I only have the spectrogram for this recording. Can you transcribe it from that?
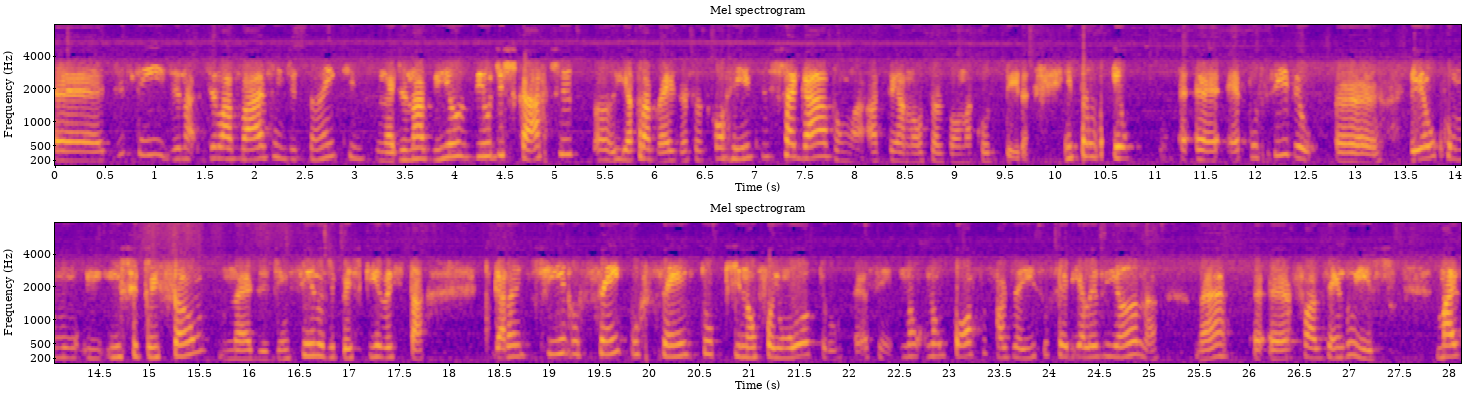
é, de sim, de, de, lavagem de tanques, né, de navios e o descarte uh, e através dessas correntes chegavam a, até a nossa zona costeira. Então eu é, é, é possível uh, eu como instituição né, de, de ensino de pesquisa estar garantindo 100% que não foi um outro, é assim, não, não posso fazer isso, seria leviana, né, é, é, fazendo isso. Mas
